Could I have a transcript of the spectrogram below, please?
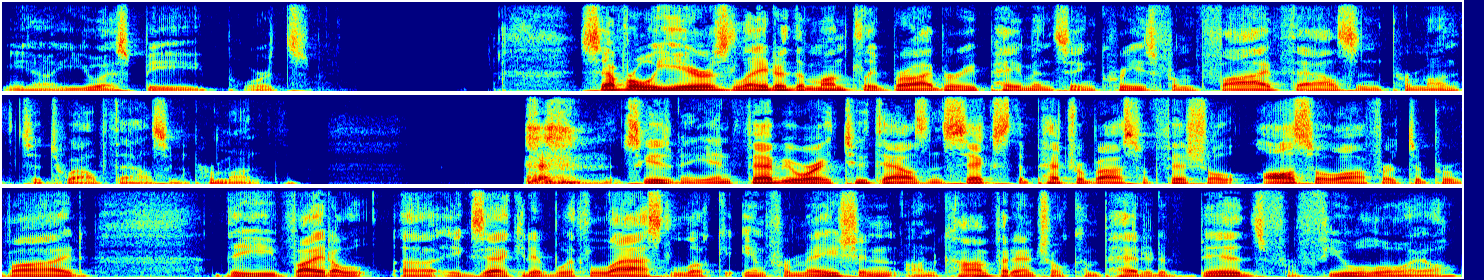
you know, USB ports. Several years later, the monthly bribery payments increased from 5000 per month to 12000 per month. Excuse me. In February 2006, the Petrobras official also offered to provide the Vitol uh, executive with last look information on confidential competitive bids for fuel oil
